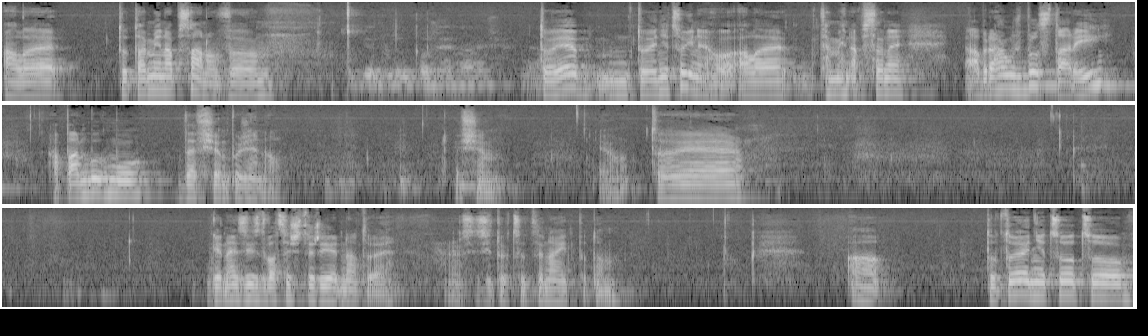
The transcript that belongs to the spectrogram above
ale to tam je napsáno v to je, to je něco jiného, ale tam je napsané, Abraham už byl starý a pan Bůh mu ve všem poženal. Ve všem. Jo, to je Genesis 24.1 to je, jestli si to chcete najít potom. A toto je něco, co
